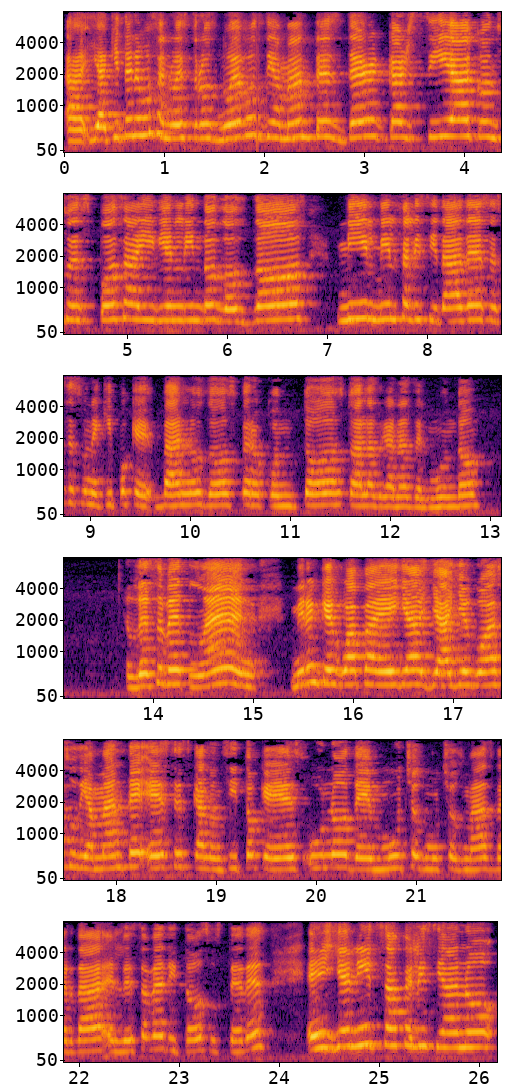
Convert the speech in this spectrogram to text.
Ah, y aquí tenemos a nuestros nuevos diamantes, Derek García con su esposa ahí, bien lindos los dos. Mil, mil felicidades. Este es un equipo que van los dos, pero con todas, todas las ganas del mundo. Elizabeth Lang, Miren qué guapa ella, ya llegó a su diamante, este escaloncito que es uno de muchos, muchos más, ¿verdad? Elizabeth y todos ustedes. Y Yenitza Feliciano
